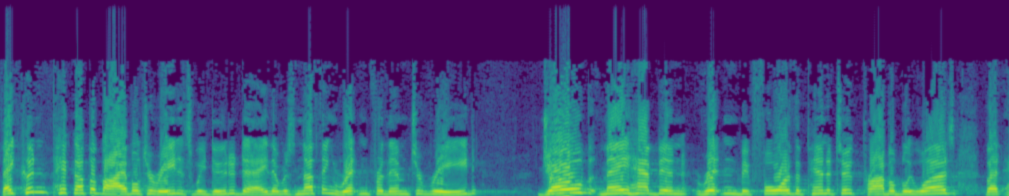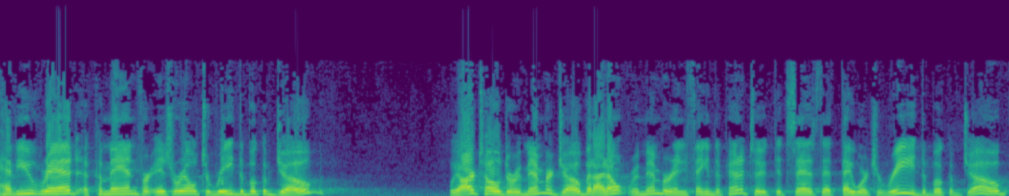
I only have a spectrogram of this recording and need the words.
They couldn't pick up a Bible to read as we do today. There was nothing written for them to read. Job may have been written before the Pentateuch, probably was, but have you read a command for Israel to read the book of Job? We are told to remember Job, but I don't remember anything in the Pentateuch that says that they were to read the book of Job.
